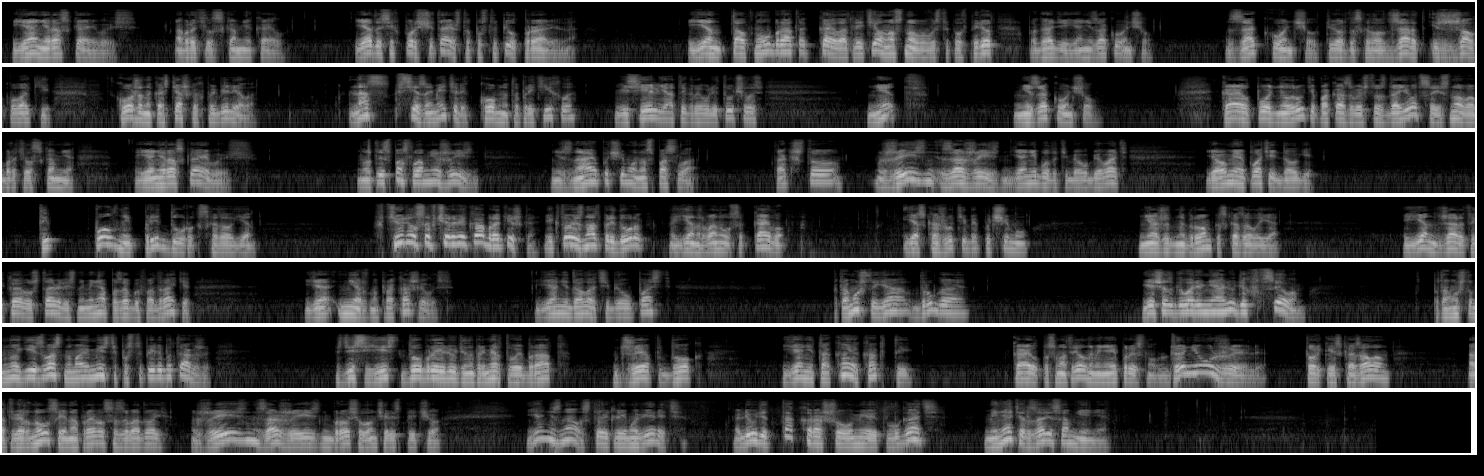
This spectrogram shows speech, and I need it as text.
«Я не раскаиваюсь», — обратился ко мне Кайл. «Я до сих пор считаю, что поступил правильно». Йен толкнул брата, Кайл отлетел, но снова выступил вперед. «Погоди, я не закончил». «Закончил», — твердо сказал Джаред и сжал кулаки. Кожа на костяшках побелела. Нас все заметили, комната притихла, веселье от игры улетучилось. «Нет, не закончил». Кайл поднял руки, показывая, что сдается, и снова обратился ко мне. «Я не раскаиваюсь, но ты спасла мне жизнь. Не знаю почему, но спасла». Так что жизнь за жизнь. Я не буду тебя убивать. Я умею платить долги. Ты полный придурок, сказал Йен. Втюрился в червяка, братишка. И кто из нас придурок? Йен рванулся к Кайлу. Я скажу тебе, почему. Неожиданно громко сказала я. Йен, Джаред и Кайл уставились на меня, позабыв о драке. Я нервно прокашлялась. Я не дала тебе упасть, потому что я другая. Я сейчас говорю не о людях в целом, потому что многие из вас на моем месте поступили бы так же. Здесь есть добрые люди, например, твой брат, Джеб, Док. Я не такая, как ты. Кайл посмотрел на меня и прыснул. «Да неужели?» — только и сказал он. Отвернулся и направился за водой. «Жизнь за жизнь!» — бросил он через плечо. Я не знал, стоит ли ему верить. Люди так хорошо умеют лгать, меня терзали сомнения.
